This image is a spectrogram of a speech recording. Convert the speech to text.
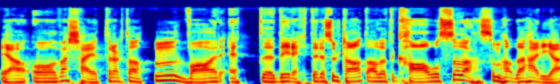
Ja, og Versailles-traktaten var et eh, direkte resultat av dette kaoset da, som hadde herja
